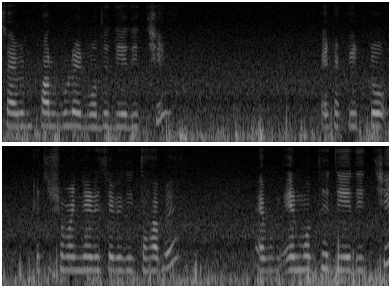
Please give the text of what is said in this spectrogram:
সয়াবিন ফলগুলো এর মধ্যে দিয়ে দিচ্ছি। এটাকে একটু কিছু সময় নেড়ে চেড়ে দিতে হবে এবং এর মধ্যে দিয়ে দিচ্ছি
